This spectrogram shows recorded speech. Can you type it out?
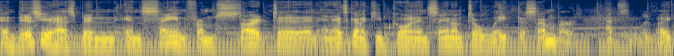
and this year has been insane from start to, and, and it's going to keep going insane until late December. Absolutely. Like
